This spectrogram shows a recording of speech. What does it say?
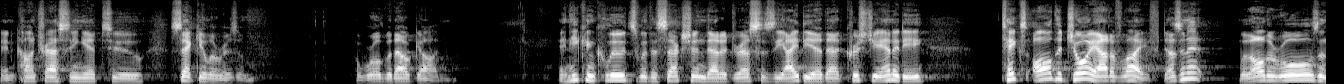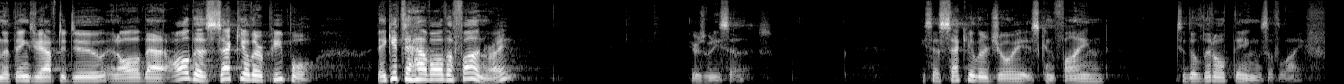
and contrasting it to secularism, a world without God. And he concludes with a section that addresses the idea that Christianity takes all the joy out of life, doesn't it? With all the rules and the things you have to do and all of that. All the secular people, they get to have all the fun, right? Here's what he says He says, secular joy is confined to the little things of life,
